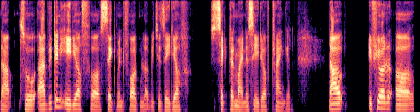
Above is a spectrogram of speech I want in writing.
Now, so I've written area of uh, segment formula, which is area of sector minus area of triangle. Now, if you're, uh,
